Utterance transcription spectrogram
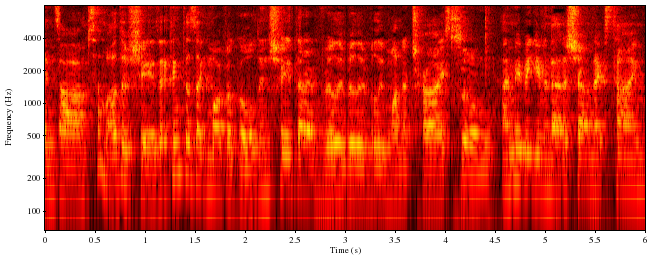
And um, some other shades. I think there's like more of a golden shade that I really, really, really want to try. So I may be giving that a shot next time.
